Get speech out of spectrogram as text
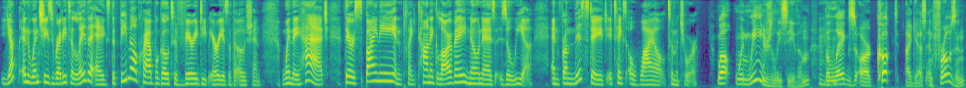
Yep, and when she's ready to lay the eggs, the female crab will go to very deep areas of the ocean. When they hatch, they're spiny and planktonic larvae known as zoea, and from this stage, it takes a while to mature. Well, when we usually see them, the mm-hmm. legs are cooked, I guess, and frozen.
